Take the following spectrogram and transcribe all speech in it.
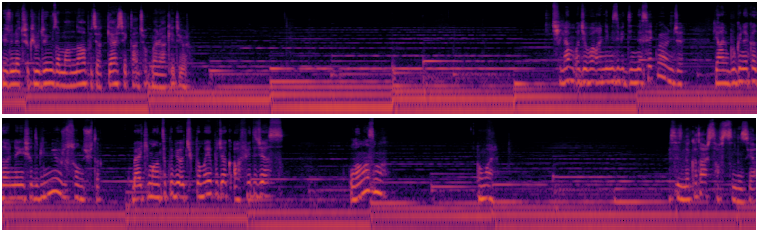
Yüzüne tükürdüğüm zaman ne yapacak gerçekten çok merak ediyorum. Çilem acaba annemizi bir dinlesek mi önce? Yani bugüne kadar ne yaşadı bilmiyoruz sonuçta. Belki mantıklı bir açıklama yapacak, affedeceğiz. Olamaz mı? Umarım. Siz ne kadar safsınız ya.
